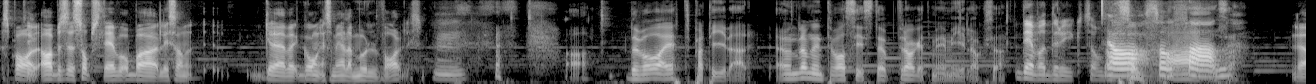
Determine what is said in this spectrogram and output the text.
spar, ja, precis. Soppslev och bara liksom gräver gångar som en jävla mullvar. Liksom. Mm. Ja, det var ett parti där. Jag undrar om det inte var sista uppdraget med Emil också. Det var drygt som Ja, Som som fan, fan. alltså. Ja.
